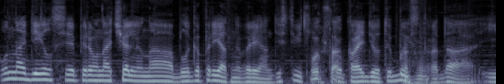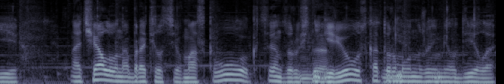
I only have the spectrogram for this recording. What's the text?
Он надеялся первоначально на благоприятный вариант, действительно, вот что пройдет и быстро, ага. да. И сначала он обратился в Москву к цензору Снегиреву, да. с которым Снегирев. он уже имел дело.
